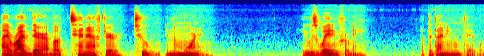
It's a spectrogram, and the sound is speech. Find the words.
I arrived there about 10 after 2 in the morning. He was waiting for me at the dining room table.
